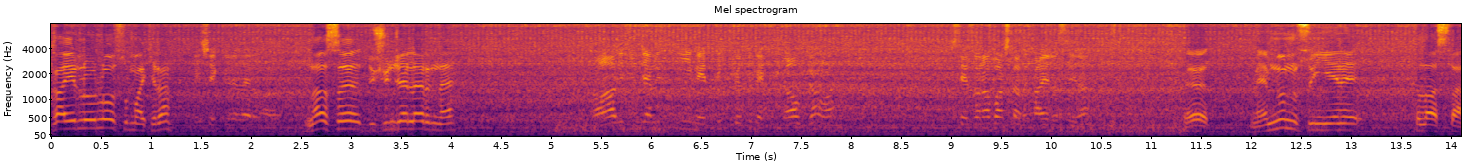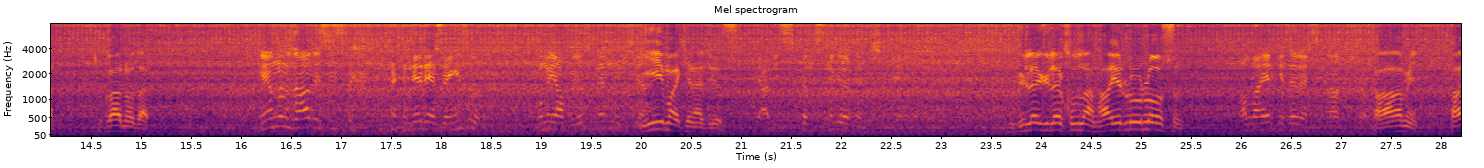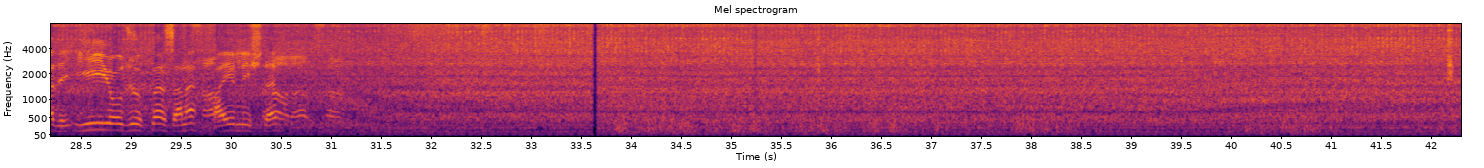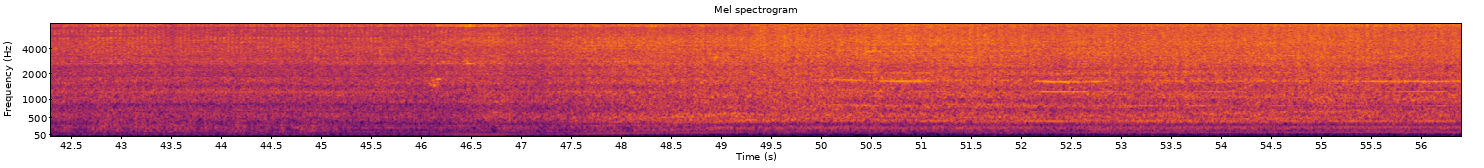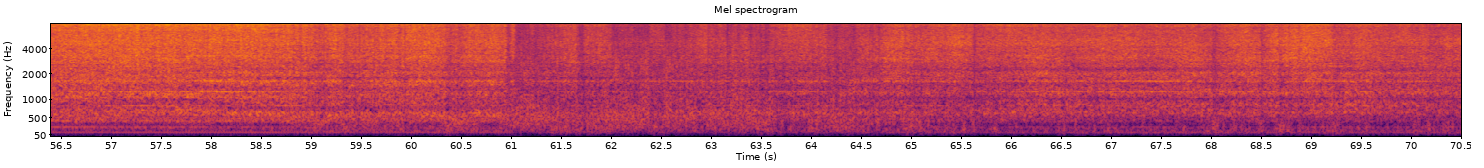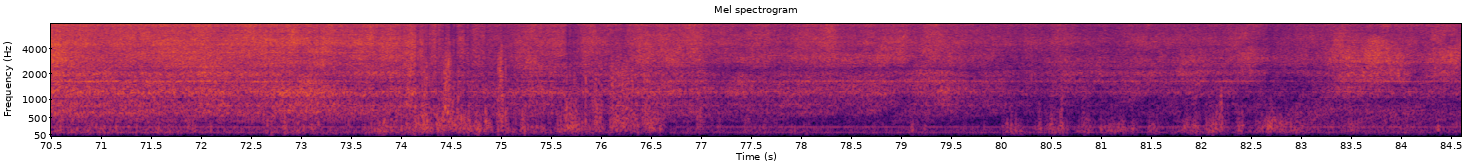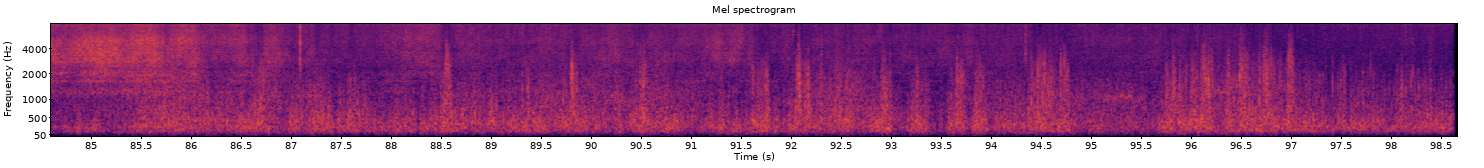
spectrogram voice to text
Ufuk hayırlı uğurlu olsun makinen. Teşekkür ederim abi. Nasıl? Düşüncelerin ne? Valla düşüncemiz iyi mi ettik, kötü mü ettik aldık ama sezona başladık hayırlısıyla. Evet. Memnun musun yeni klastan? Tucano'dan. Memnunuz abi siz ne derseniz bu. Bunu yapıyoruz memnunuz ya. İyi makine diyorsun. Ya biz sıkıntısını görmedik şimdi. Güle güle kullan. Hayırlı uğurlu olsun. Allah herkese versin abi. Amin. Hadi iyi yolculuklar sana. Hayırlı işler. Sağ ol abi sağ ol.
